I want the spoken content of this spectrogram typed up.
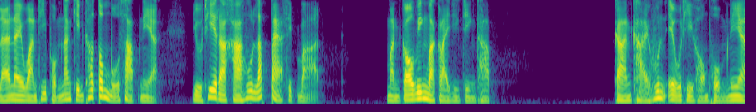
และในวันที่ผมนั่งกินข้าวต้มหมูสับเนี่ยอยู่ที่ราคาหุ้นละ 80 บาท มันก็วิ่งมาไกลจริง ๆ ครับ การขายหุ้น LT ของผมเนี่ย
